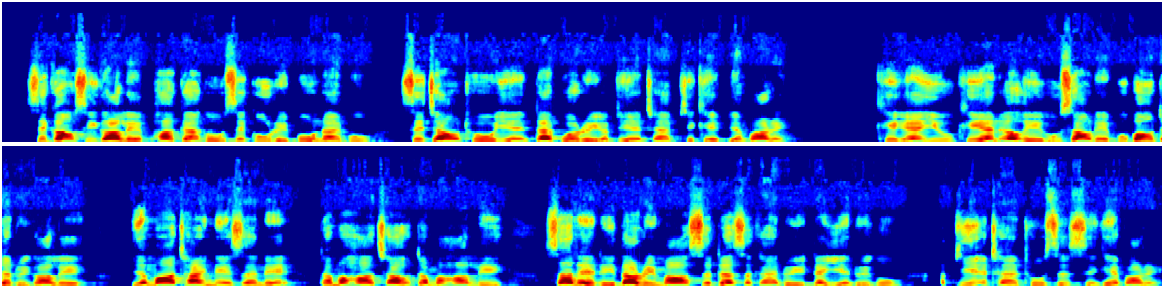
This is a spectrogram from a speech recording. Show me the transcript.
။စစ်ကောင်စီကလည်းဖားကန့်ကိုစစ်ကူတွေပို့နိုင်ဖို့စစ်ကြောင်းထိုးရင်တိုက်ပွဲတွေအပြင်းအထန်ဖြစ်ခဲ့ပြန်ပါတယ်။ KNU KNLA ဥဆောင်တဲ့ပူးပေါင်းတပ်တွေကလည်း မြန်မာထိုင်းနယ်စပ်နဲ့တပ်မဟာ6တပ်မဟာ4စတဲ့ဒေသတွေမှာစစ်တပ်စခန်းတွေတပ်ရင်းတွေကိုအပြင်းအထန်ထိုးစစ်ဆင်ခဲ့ပါတယ်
